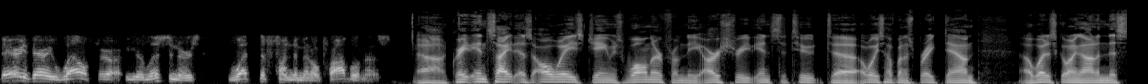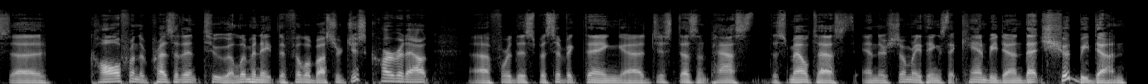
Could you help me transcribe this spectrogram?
very, very well for your listeners what the fundamental problem is. Uh, great insight as always, James Wallner from the R Street Institute, uh, always helping us break down uh, what is going on in this uh, call from the president to eliminate the filibuster. Just carve it out uh, for this specific thing uh, just doesn't pass the smell test. And there's so many things that can be done that should be done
